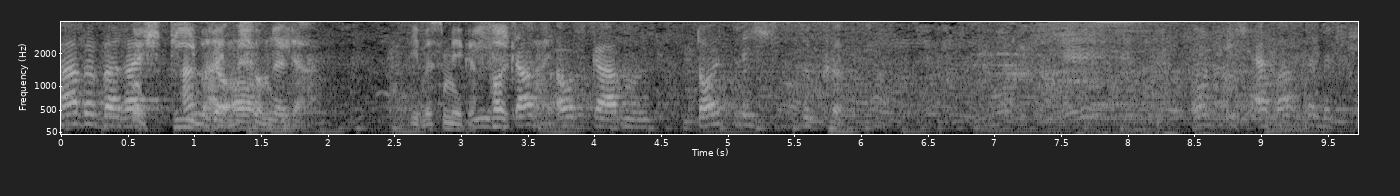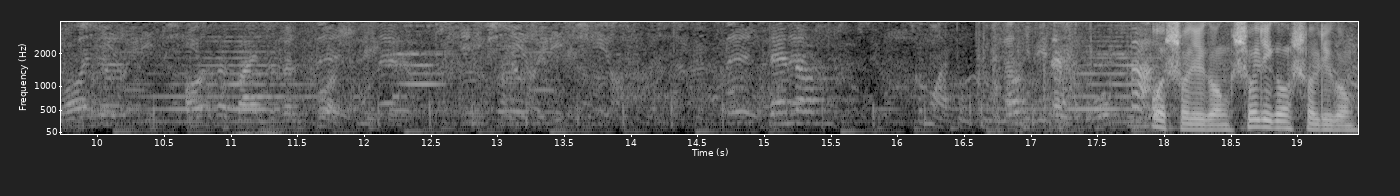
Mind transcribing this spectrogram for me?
Habe bereits Och, die beiden schon wieder. Die müssen mir die gefolgt sein. Staatsausgaben deutlich zu kürzen. Und ich erwarte mit Freude eure weiteren Vorschläge. Dennoch, Oh, Entschuldigung, Entschuldigung, Entschuldigung.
